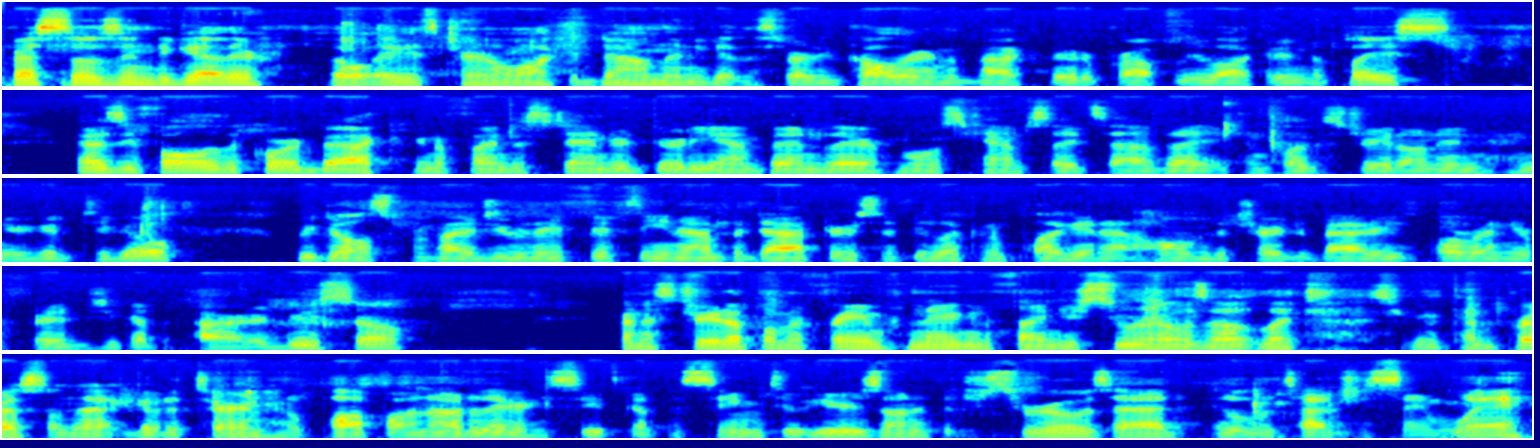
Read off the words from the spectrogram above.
Press those in together, little eighth turn and lock it down, then you get the threaded collar in the back there to properly lock it into place. As you follow the cord back, you're going to find a standard 30 amp end there. Most campsites have that. You can plug straight on in and you're good to go. We do also provide you with a 15 amp adapter, so if you're looking to plug in at home to charge your batteries or run your fridge, you got the power to do so. Kind of straight up on the frame from there, you're going to find your sewer hose outlet. So you're going to kind of press on that, give it a turn, it'll pop on out of there. You see it's got the same two ears on it that your sewer hose had. It'll attach the same way.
